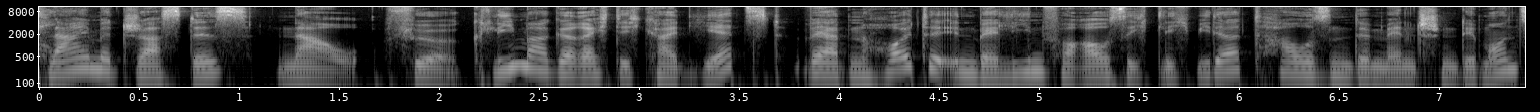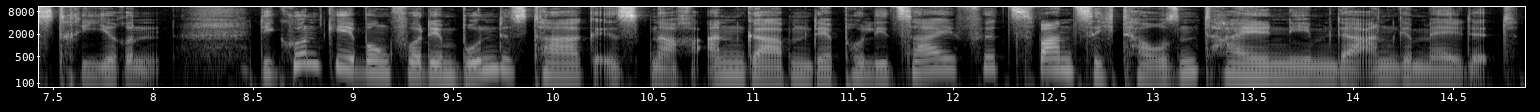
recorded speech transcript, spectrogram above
Climate Justice Now. Für Klimagerechtigkeit jetzt werden heute in Berlin voraussichtlich wieder tausende Menschen demonstrieren. Die Kundgebung vor dem Bundestag ist nach Angaben der Polizei für 20.000 Teilnehmende angemeldet.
